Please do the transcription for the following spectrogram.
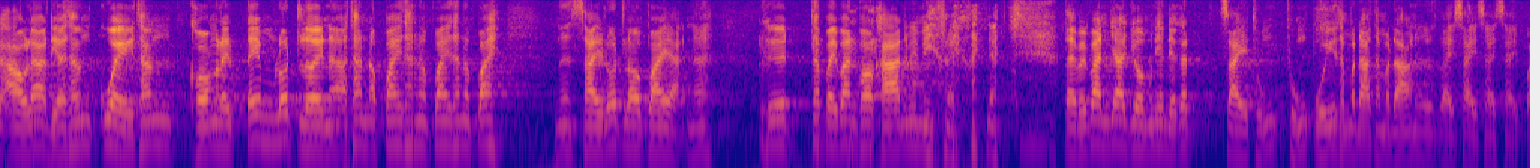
ก็เอาแล้ว เดี๋ยวทั้งกล้วยทั้งของอะไรเต็มรถเลยนะท่านเอาไปท่านเอาไปท่านเอาไปนะใส่รถเราไปอะนะ คือถ้าไปบ้านพ่อค้านี่ไม่มีอะไรนะแต่ไปบ้านญาติโยมเนี่ยเดี๋ยวก็ใส่ถุงถุงปุ๋ยธรรมดาธรรมดาเนี่ยใส่ใส่ใส่ใส่ไป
